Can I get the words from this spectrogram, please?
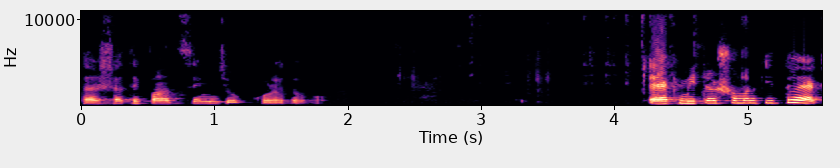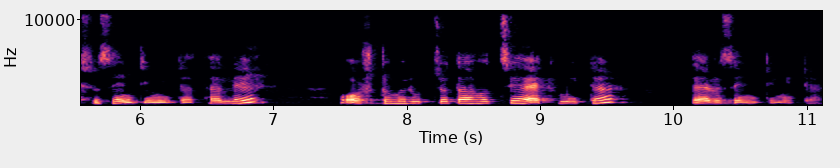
তার সাথে পাঁচ সেমি যোগ করে দেব। এক মিটার সমান কিন্তু একশো সেন্টিমিটার, তাহলে অষ্টমের উচ্চতা হচ্ছে এক মিটার তেরো সেন্টিমিটার।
